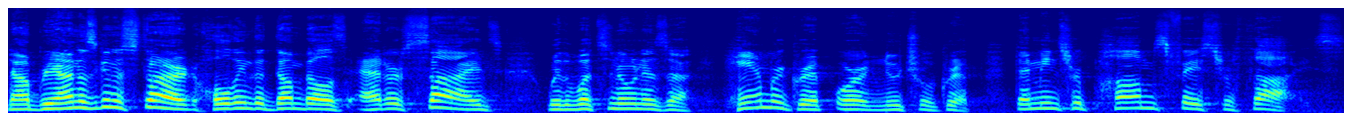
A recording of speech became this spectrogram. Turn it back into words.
Now, Brianna is going to start holding the dumbbells at her sides with what's known as a hammer grip or a neutral grip. That means her palms face her thighs.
